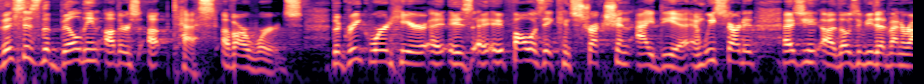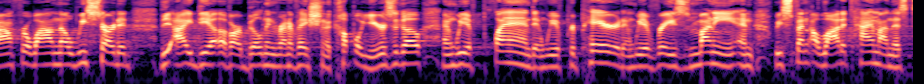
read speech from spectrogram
This is the building others up test of our words. The Greek word here is it follows a construction idea, and we started, as you, uh, those of you that have been around for a while know, we started the idea of our building renovation a couple years ago, and we have planned and we have prepared and we have raised money and we spent a lot of time on this.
